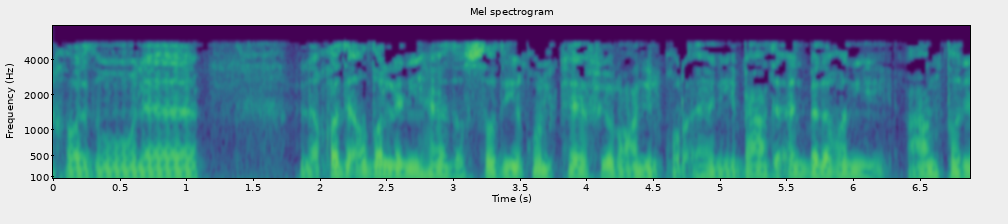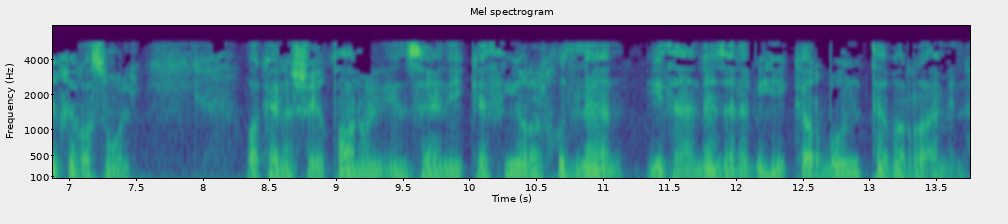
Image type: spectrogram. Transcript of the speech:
خذولا. لقد أضلني هذا الصديق الكافر عن القرآن بعد أن بلغني عن طريق الرسول. وكان الشيطان للإنسان كثير الخذلان إذا نزل به كرب تبرأ منه.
